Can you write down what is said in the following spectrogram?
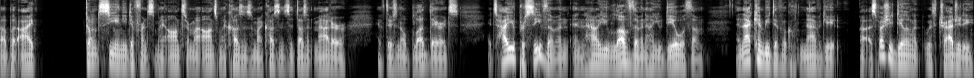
Uh, but I don't see any difference. My aunts or my aunts, my cousins or my cousins. It doesn't matter if there's no blood there. It's it's how you perceive them and, and how you love them and how you deal with them, and that can be difficult to navigate, uh, especially dealing with with tragedy.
